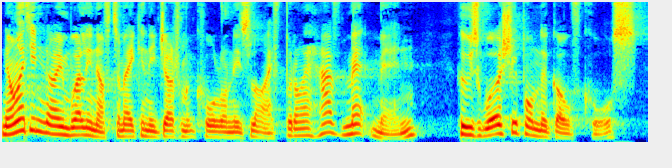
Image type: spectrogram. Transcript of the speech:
Now, I didn't know him well enough to make any judgment call on his life, but I have met men whose worship on the golf course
